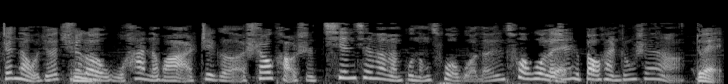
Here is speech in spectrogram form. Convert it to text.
真的，我觉得去了武汉的话，这个烧烤是千千万万不能错过的，错过了真是抱憾终身啊。对，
